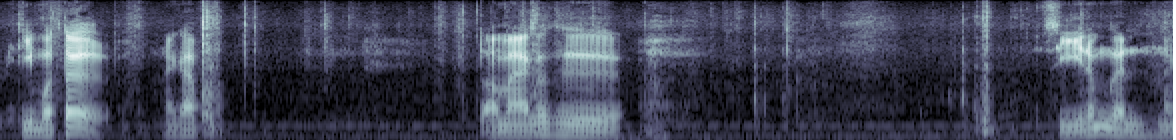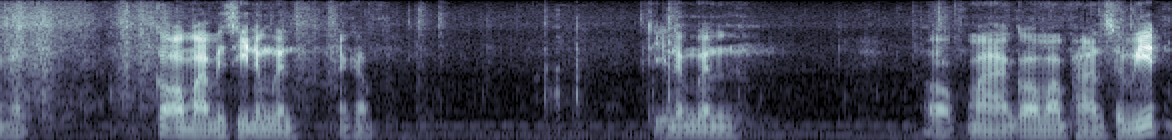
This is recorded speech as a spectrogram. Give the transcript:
ไปที่มอเตอร์นะครับ ต่อมาก็คือ สีน้ำเงินนะครับ ก็ออกมาเป็นสีน้ำเงินนะครับ สีน้ำเงิน ออกมาก็มาผ่านสวิตช์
